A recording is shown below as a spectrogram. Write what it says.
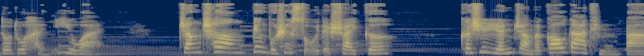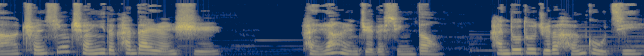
多多很意外，张畅并不是所谓的帅哥，可是人长得高大挺拔，诚心诚意的看待人时，很让人觉得心动。韩多多觉得很古迹，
